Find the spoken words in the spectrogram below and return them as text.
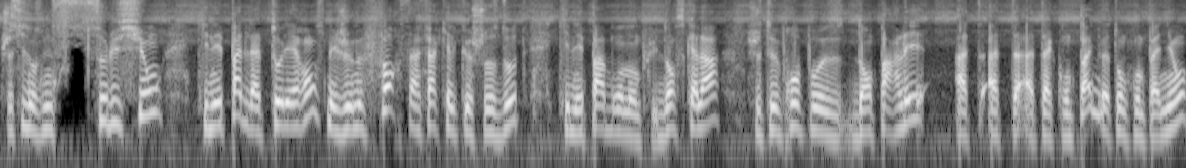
je suis dans une solution qui n'est pas de la tolérance, mais je me force à faire quelque chose d'autre qui n'est pas bon non plus. Dans ce cas-là, je te propose d'en parler à, à ta compagne ou à ton compagnon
